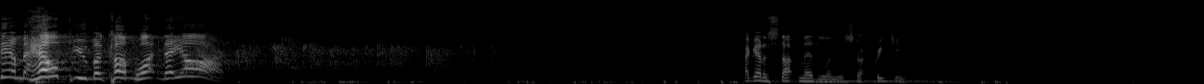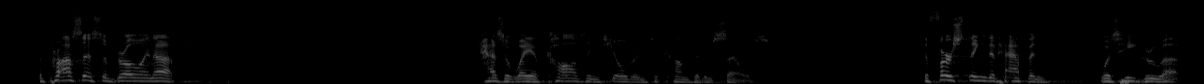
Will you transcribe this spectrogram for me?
them help you become what they are. I got to stop meddling and start preaching. The process of growing up has a way of causing children to come to themselves. The first thing that happened was he grew up.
